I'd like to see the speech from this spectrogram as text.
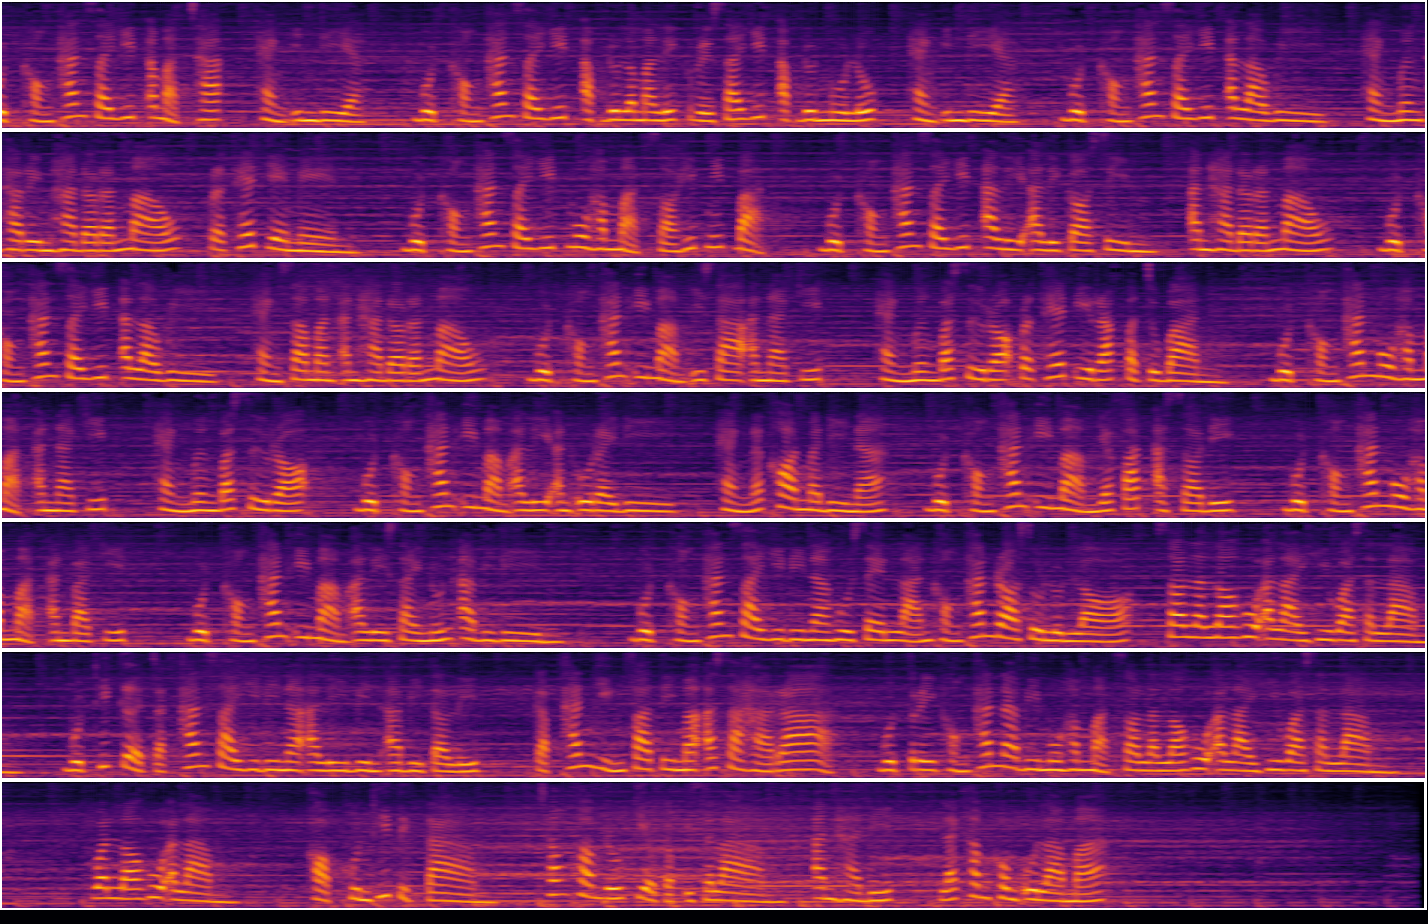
บุตรของท่านไซยิดอมัดชัก แห่งอินเดีย บุตรของท่านไซยิดอับดุลมาลิก หรือไซยิดอับดุลมูลุก แห่งอินเดีย บุตรของท่านไซยิดอลลาวี แห่งเมืองทาริมฮาดารันเมาส์ประเทศเยเมน บุตรของท่านไซยิดมูฮัมหมัดซอฮิบมิดบัตบุตรของท่านไซยิดอาลีอาลีกอซิม อันฮาดารันเมาส์บุตรของท่านไซยิดอัลลาวี แห่งซามันอันฮาดารันเมาส์บุตรของท่านอิหม่ามอีซาอันนากิบแห่งเมืองบัสซือเราะประเทศอิรักปัจจุบัน บุตรของท่านมูฮัมหมัดอันนากิบแห่งเมืองบัสซือเราะบุตรของท่านอิหม่ามอาลีอันอุไรดี แห่งนครมาดีนะ บุตรของท่านอิหม่ามยะฟัตอัสซอดิก บุตรของท่านมูฮัมหมัดอันบากิดบุตรของท่านอิหม่ามอาลีไซนุนอาบิดีน บุตรของท่านไซยีดีนาฮูเซนหลานของท่านรอซูลุลลอฮ์ซอลลัลลอฮุอะไลฮิวาสลัม บุตรที่เกิดจากท่านไซยีดีนาอาลีบินอาบีตอลิบ กับท่านหญิงฟาติมาอัสซาฮารา บุตรีของท่านนาบีมูฮัมหมัดซอลลัลลอฮุอะไลฮิวาสลัม วันลอฮุอะลัม ขอบคุณที่ติดตาม ช่องความรู้เกี่ยวกับอิสลาม อันฮะดิษและคำคมอุลามะ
